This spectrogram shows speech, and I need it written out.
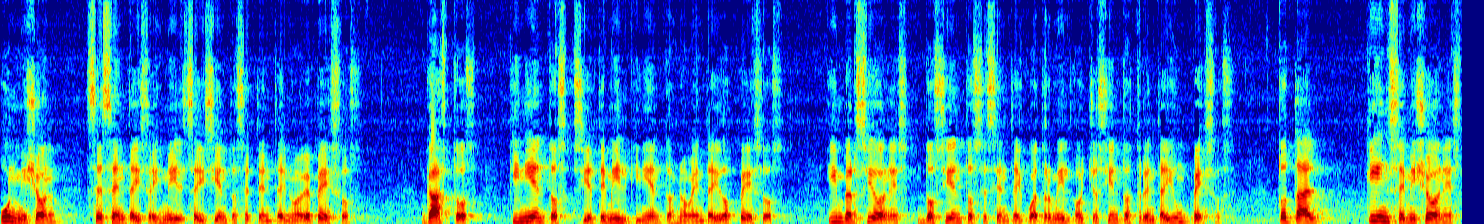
1.066.679 pesos. Gastos, 507.592 pesos. Inversiones, 264.831 pesos. Total, 15 millones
